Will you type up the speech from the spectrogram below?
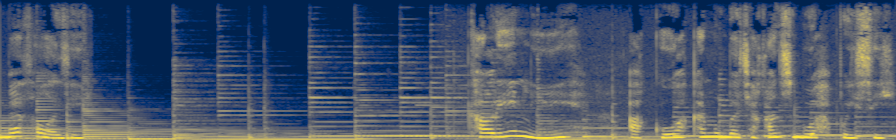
Mythology. Kali ini, aku akan membacakan sebuah puisi.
